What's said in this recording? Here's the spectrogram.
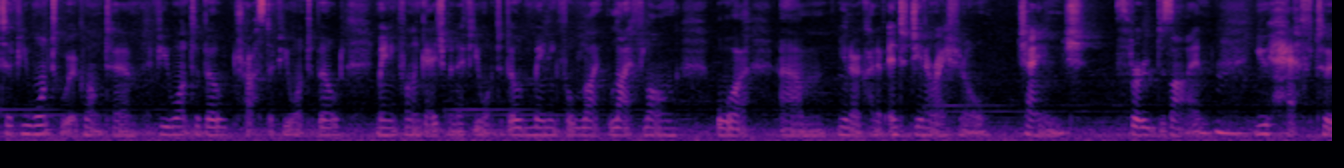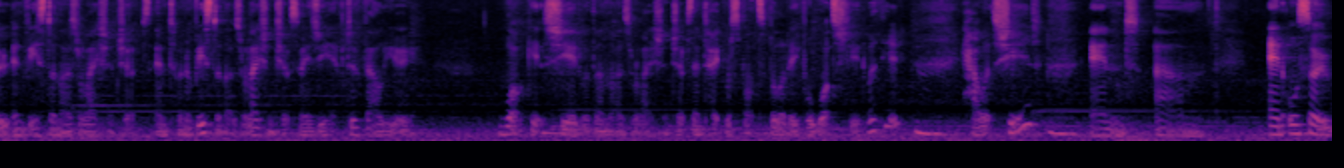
to if you want to work long term, if you want to build trust, if you want to build meaningful engagement, if you want to build meaningful li- lifelong or um, you know kind of intergenerational change through design, mm. you have to invest in those relationships, and to invest in those relationships means you have to value what gets shared within those relationships and take responsibility for what's shared with you, mm-hmm. how it's shared, mm-hmm. and um, and also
